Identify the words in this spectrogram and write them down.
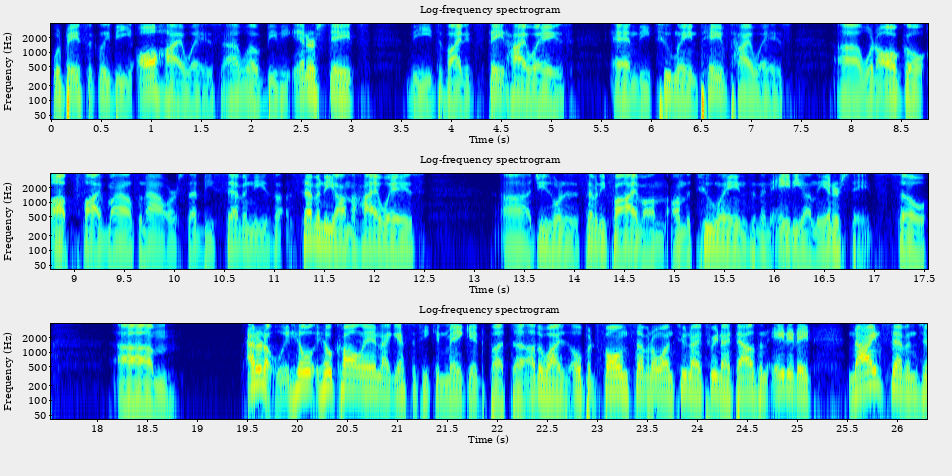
would basically be all highways. Uh, would be the interstates, the divided state highways, and the two lane paved highways uh, would all go up five miles an hour. So that'd be 70s, 70 on the highways. Uh, geez, what is it? 75 on on the two lanes, and then 80 on the interstates. So, um, I don't know. He'll he'll call in, I guess, if he can make it. But uh, otherwise, open phone 701 293 9000 888 970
